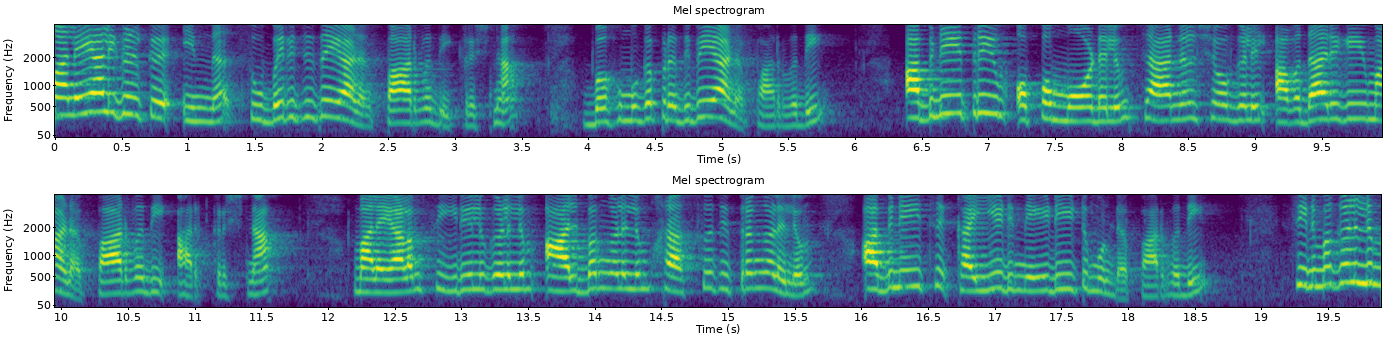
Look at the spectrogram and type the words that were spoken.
മലയാളികൾക്ക് ഇന്ന് സുപരിചിതയാണ് പാർവതി കൃഷ്ണ ബഹുമുഖ പ്രതിഭയാണ് പാർവതി. അഭിനേത്രിയും ഒപ്പം മോഡലും ചാനൽ ഷോകളിൽ അവതാരകയുമാണ് പാർവതി ആർ കൃഷ്ണ. മലയാളം സീരിയലുകളിലും ആൽബങ്ങളിലും ഹ്രസ്വചിത്രങ്ങളിലും അഭിനയിച്ച് കയ്യടി നേടിയിട്ടുമുണ്ട് പാർവതി. സിനിമകളിലും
